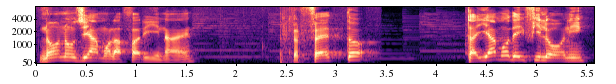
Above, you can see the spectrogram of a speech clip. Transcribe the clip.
Non usiamo la farina, eh? Perfetto. Tagliamo dei filoni.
